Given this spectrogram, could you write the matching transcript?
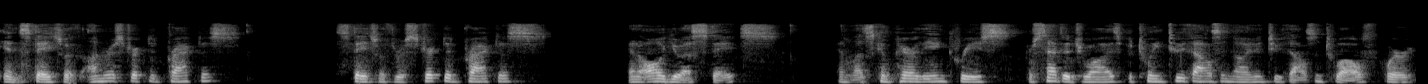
in states with unrestricted practice, states with restricted practice, and all U.S. states. And let's compare the increase percentage-wise between 2009 and 2012, where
